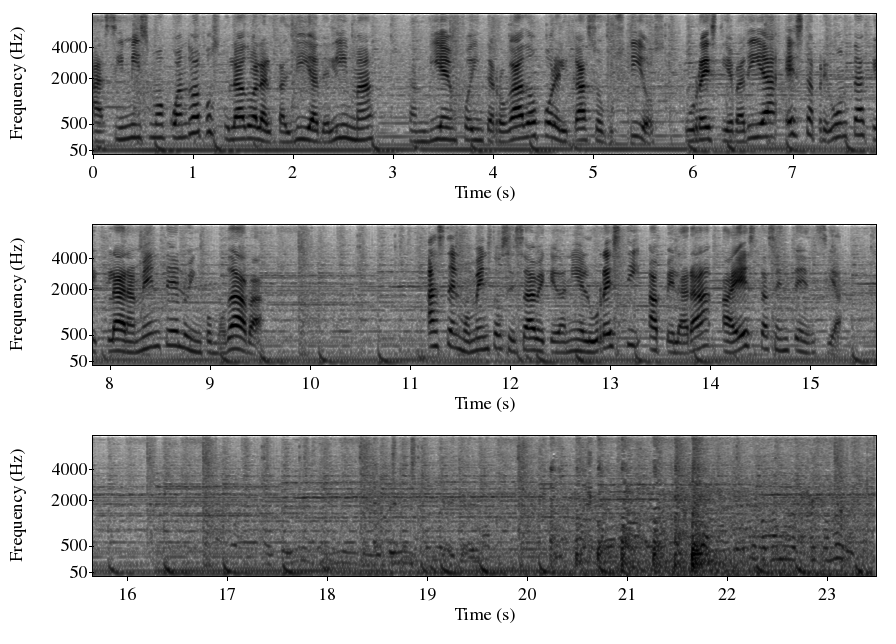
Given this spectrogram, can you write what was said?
Asimismo, cuando ha postulado a la alcaldía de Lima, también fue interrogado por el caso Bustíos. Urresti evadía esta pregunta que claramente lo incomodaba. Hasta el momento se sabe que Daniel Urresti apelará a esta sentencia. Thank you.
